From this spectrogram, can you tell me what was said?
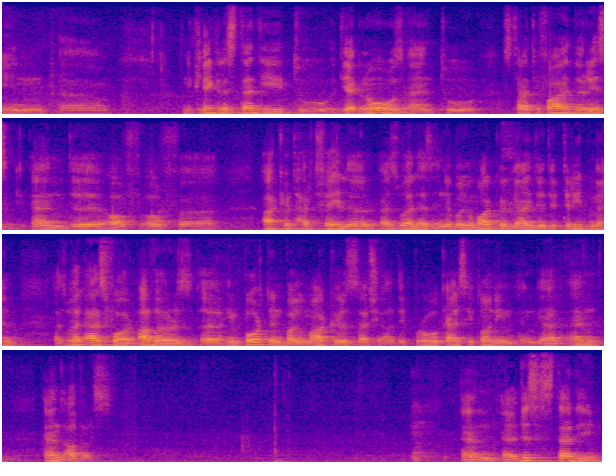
in, uh, in clinical study to diagnose and to stratify the risk and uh, of, of uh, acute heart failure, as well as in a biomarker-guided treatment, as well as for others uh, important biomarkers such as the procalcitonin and GAL and, and others. And uh, this study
